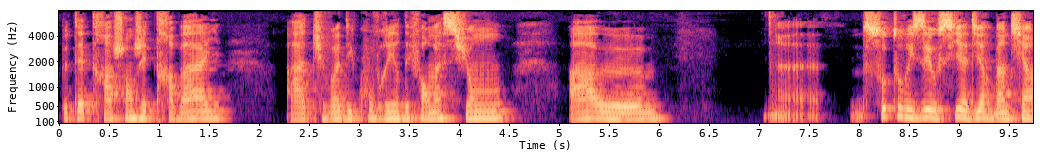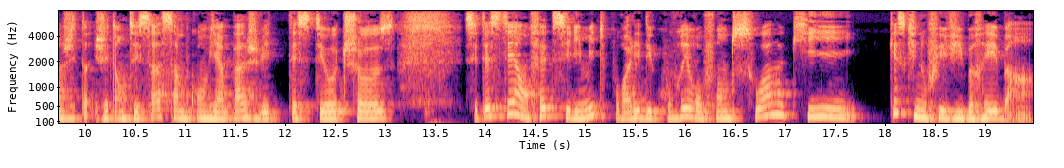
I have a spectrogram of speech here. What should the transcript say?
peut-être à changer de travail, à tu vois découvrir des formations, à euh, euh, s'autoriser aussi à dire ben tiens j'ai tenté ça, ça me convient pas, je vais tester autre chose. C'est tester en fait ses limites pour aller découvrir au fond de soi qui qu'est-ce qui nous fait vibrer Ben,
